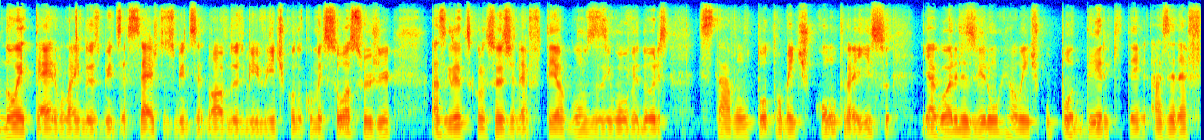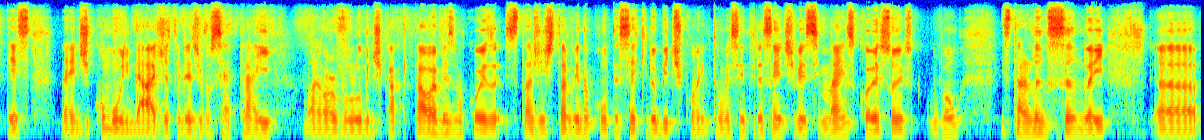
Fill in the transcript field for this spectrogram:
no Ethereum lá em 2017, 2019, 2020, quando começou a surgir as grandes coleções de NFT, alguns desenvolvedores estavam totalmente contra isso e agora eles viram realmente o poder que tem as NFTs né, de comunidade, até mesmo de você atrair maior volume de capital. É a mesma coisa a gente está vendo acontecer aqui no Bitcoin. Então vai ser interessante ver se mais coleções vão estar lançando aí. Uh,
